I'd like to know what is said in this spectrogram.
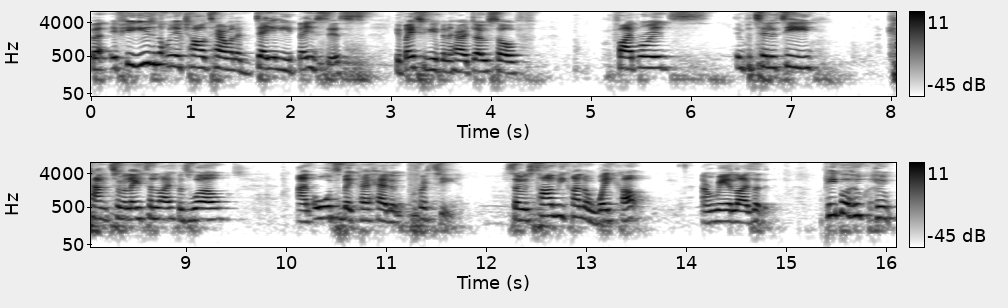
but if you're using it on your child's hair on a daily basis, you're basically giving her a dose of fibroids, infertility, cancer in later life as well, and all to make her hair look pretty. So it's time we kind of wake up and realize that people who, who,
